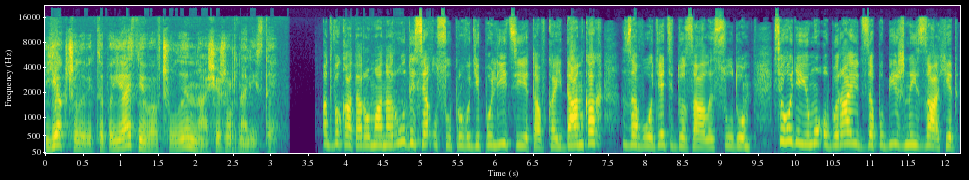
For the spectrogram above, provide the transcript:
Як чоловік це пояснював, чули наші журналісти. Адвоката Романа Рудися у супроводі поліції та в кайданках заводять до зали суду. Сьогодні йому обирають запобіжний захід.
